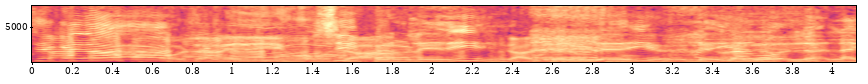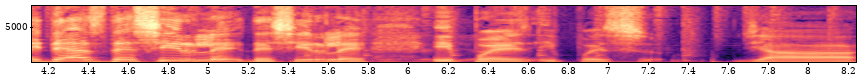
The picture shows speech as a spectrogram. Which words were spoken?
se quedó. Oh, ya le dijo. Sí, ya. pero le dije, Ya le pero dijo. le dije, le dije, lo- la, la idea es decirle, decirle y pues y pues ya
